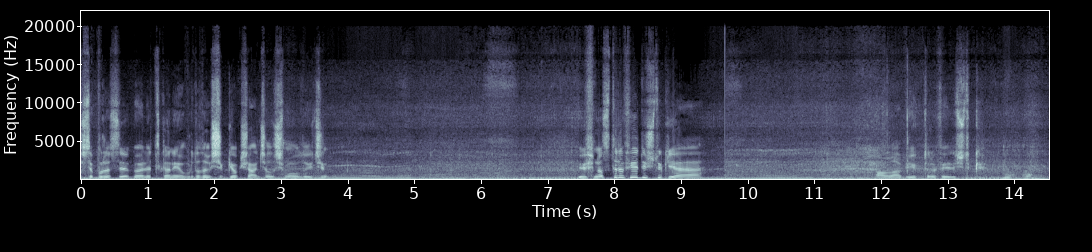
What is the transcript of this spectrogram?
İşte burası böyle tıkanıyor. Burada da ışık yok şu an çalışma olduğu için. Üf nasıl trafiğe düştük ya. Vallahi büyük trafiğe düştük. Bugün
